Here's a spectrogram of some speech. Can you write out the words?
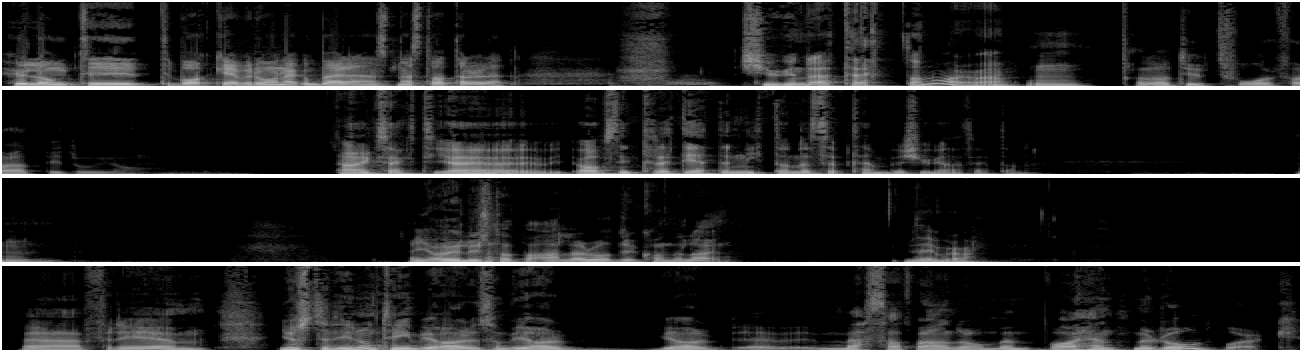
Hur lång tid tillbaka är vi då? När började startade det? 2013 var det va? Mm. Det var typ två år för att vi drog igång. Ja, exakt. Jag, avsnitt 31 är 19 september 2013. Mm. Jag har ju lyssnat på alla Roderick on the line. Det är bra. Uh, för det är, just det, det är någonting vi har, som vi har, vi har uh, mässat varandra om, men vad har hänt med roadwork?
